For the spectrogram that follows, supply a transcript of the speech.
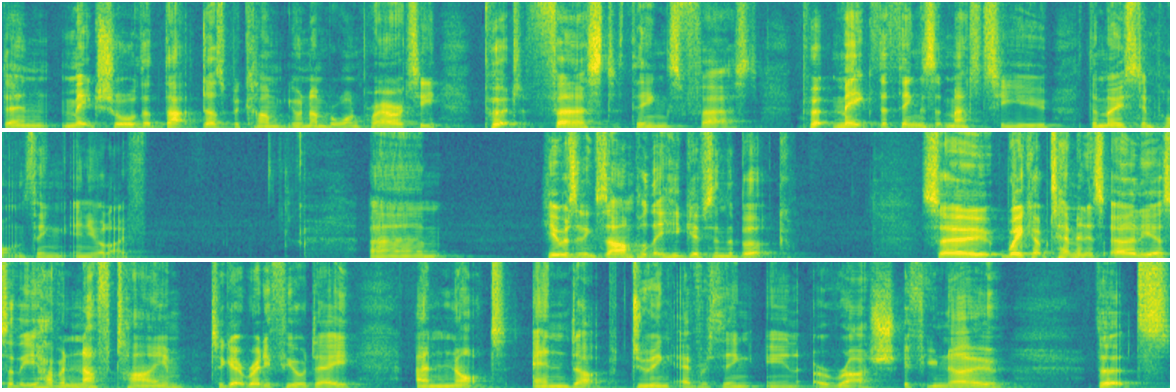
then make sure that that does become your number one priority. Put first things first. Put make the things that matter to you the most important thing in your life. Um, here was an example that he gives in the book. So wake up 10 minutes earlier so that you have enough time to get ready for your day and not end up doing everything in a rush. If you know that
